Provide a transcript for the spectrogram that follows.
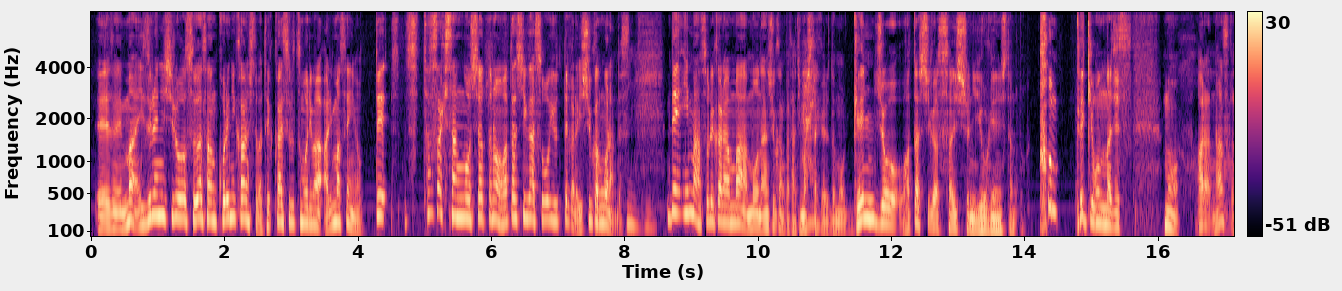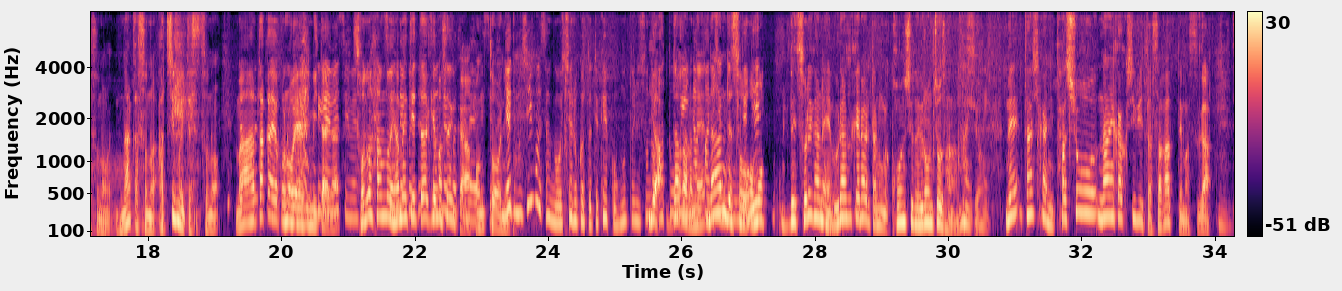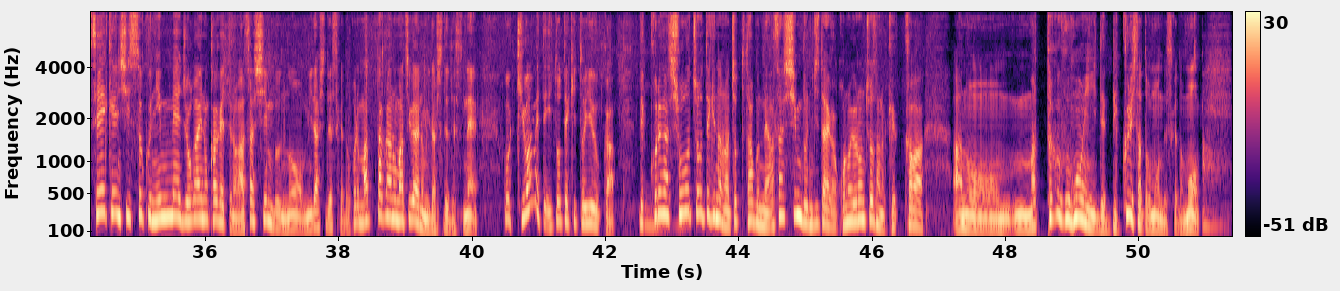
えー、まあ、いずれにしろ菅さん、これに関しては撤回するつもりはありませんよって、田崎さんがおっしゃったのは、私がそう言ってから1週間後なんです。うん、で、今、それからまあ、もう何週間か経ちましたけれども、はい、現状、私が最初に予言したのと、完璧同じです。もうあらなんすかそのなんかそのあっち向いてそのまたかよこの親父みたいな。その反応やめていただけませんか本当に。いやでも辛坊さんがおっしゃることって結構本当にその後だからねなんでそう思ってそれがね裏付けられたのが今週の世論調査なんですよ、はいはい、ね確かに多少内閣支持率は下がってますが、うん、政権失速任命除外の影っていうのが朝日新聞の見出しですけどこれ全くあの間違いの見出しでですねこれ極めて意図的というかでこれが象徴的なのはちょっと多分ね朝日新聞自体がこの世論調査調査の結果はあの全く不本意でびっくりしたと思うんですけども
